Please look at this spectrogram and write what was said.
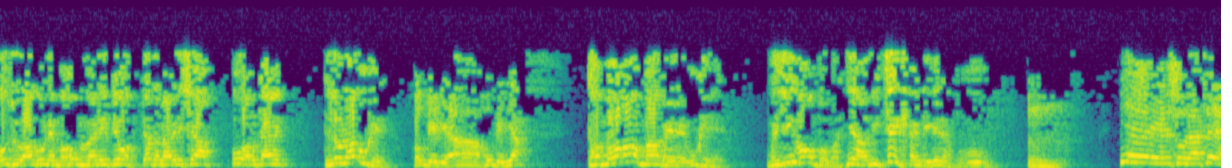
အုပ်စုအားကိုနဲ့မဟုတ်မမှန်လေးပြောပြဿနာတွေရှာဥအောင်တိုင်းဒီလိုလားဥခင်ဟုတ်တယ်ဗျာဟုတ်တယ်ဗျဒါမောအောင်မှာပဲဥခင်မကြီးဟောင်းအပေါ်မှာညှာပြီးကြိတ်ခံနေခဲ့တာဘူး อืมညရဲဆိုတာထက်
